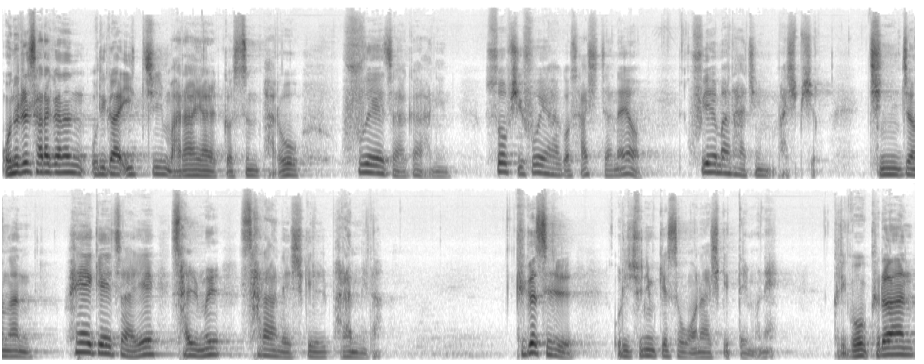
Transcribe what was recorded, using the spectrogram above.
오늘을 살아가는 우리가 잊지 말아야 할 것은 바로 후회자가 아닌 수없이 후회하고 사시잖아요. 후회만 하지 마십시오. 진정한 회개자의 삶을 살아내시길 바랍니다. 그것을 우리 주님께서 원하시기 때문에 그리고 그러한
